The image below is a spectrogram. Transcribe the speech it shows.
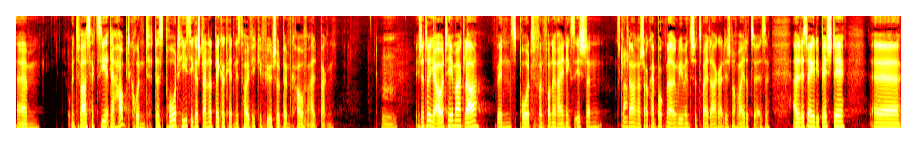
Ähm, und zwar sagt sie, der Hauptgrund, das Brot hiesiger Standardbäckerketten ist häufig gefühlt schon beim Kauf altbacken. Mhm. Ist natürlich auch ein Thema, klar. Wenn das Brot von vornherein nichts ist, dann Klar. klar, hast du auch keinen Bock mehr, irgendwie, wenn es schon zwei Tage alt ist, noch weiter zu essen. Also das wäre die beste, äh,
